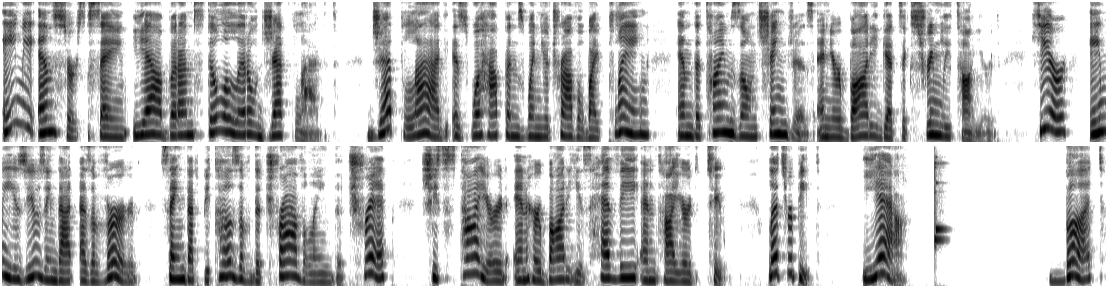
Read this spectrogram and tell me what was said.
Amy answers saying, Yeah, but I'm still a little jet lagged. Jet lag is what happens when you travel by plane and the time zone changes and your body gets extremely tired. Here, Amy is using that as a verb, saying that because of the traveling, the trip, she's tired and her body is heavy and tired too. Let's repeat. Yeah. But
